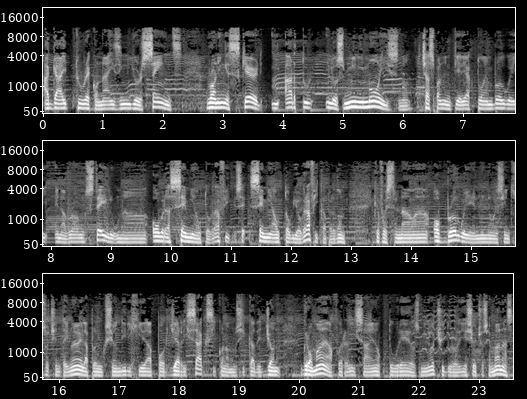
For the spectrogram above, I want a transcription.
A Guide to Recognizing Your Saints, Running Scared y Arthur y los Minimoys. ¿no? Chas Palmentieri actuó en Broadway en A Bronx Tale, una obra semi-autográfica- se- semi-autobiográfica perdón, que fue estrenada off-Broadway en 1989. La producción dirigida por Jerry Sachs y con la música de John Gromada fue realizada en octubre de 2008 y duró 18 semanas.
